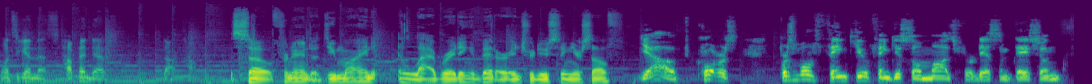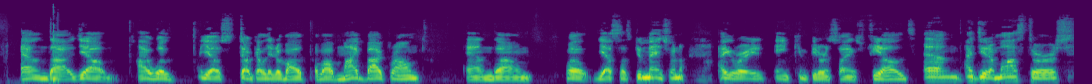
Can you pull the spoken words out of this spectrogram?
Once again, that's topenddevs.com. So, Fernando, do you mind elaborating a bit or introducing yourself? Yeah, of course. First of all, thank you. Thank you so much for this invitation. And uh, yeah, I will yes talk a little about about my background and um, well, yes, as you mentioned, I graduated in computer science field and I did a master's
